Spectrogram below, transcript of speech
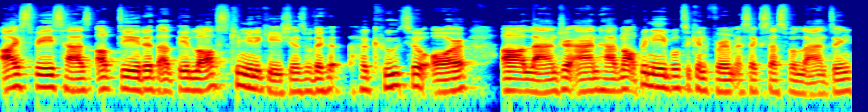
iSpace has updated that they lost communications with the Hakuto R uh, lander and have not been able to confirm a successful landing.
